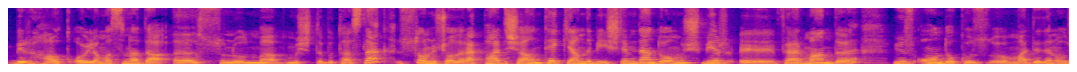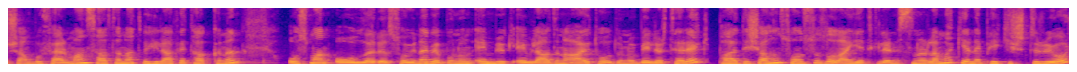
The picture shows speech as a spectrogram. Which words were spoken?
bir halk oylamasına da e, sunulmamıştı bu taslak. Sonuç olarak padişahın tek yanlı bir işleminden doğmuş bir e, fermandı. 119 maddeden oluşan bu ferman saltanat ve hilafet hakkının Osman oğulları soyuna ve bunun en büyük evladına ait olduğunu belirterek padişahın sonsuz olan yetkilerini sınırlamak yerine pekiştiriyor.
